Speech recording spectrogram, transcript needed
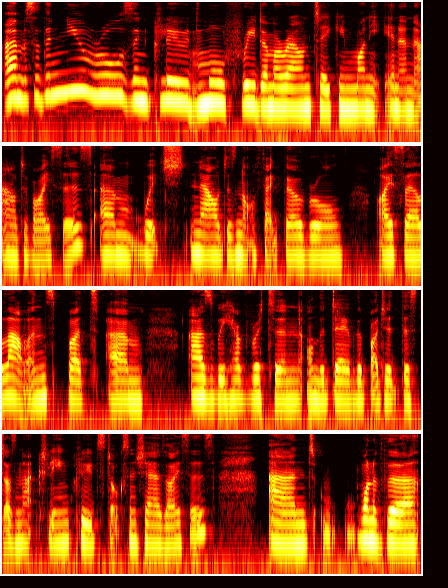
Um, so the new rules include more freedom around taking money in and out of ISAs, um, which now does not affect the overall ISA allowance, but um, as we have written on the day of the budget, this doesn't actually include stocks and shares ISAs. And one of the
